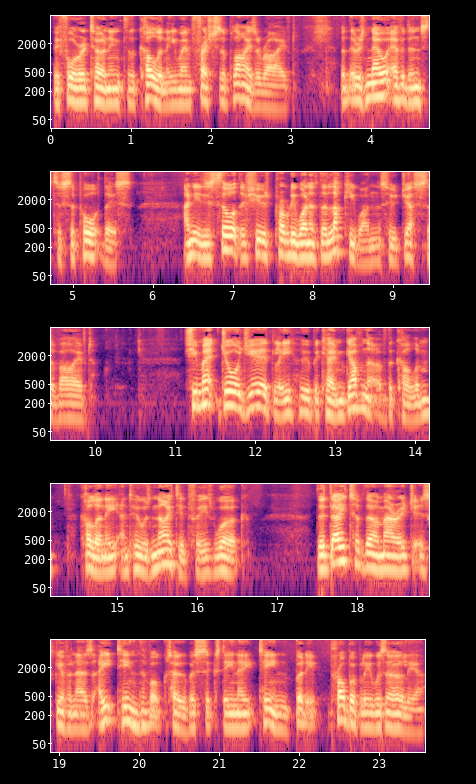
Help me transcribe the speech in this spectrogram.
before returning to the colony when fresh supplies arrived, but there is no evidence to support this, and it is thought that she was probably one of the lucky ones who just survived. She met George Yeardley, who became governor of the column, colony and who was knighted for his work. The date of their marriage is given as 18th of October 1618, but it probably was earlier.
